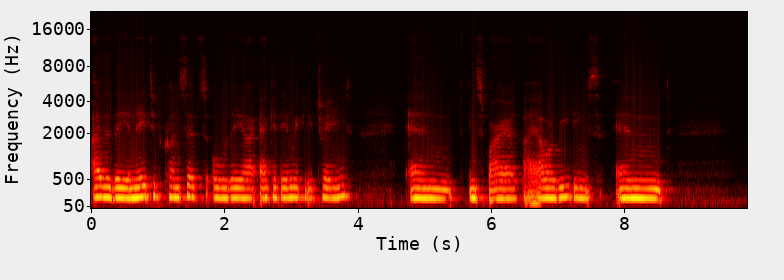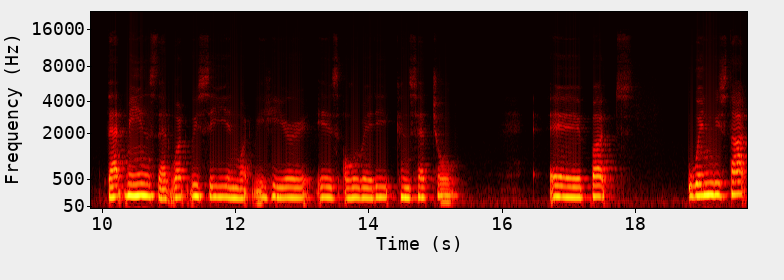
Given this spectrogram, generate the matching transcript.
Either they are native concepts or they are academically trained and inspired by our readings. And that means that what we see and what we hear is already conceptual. Uh, but when we start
